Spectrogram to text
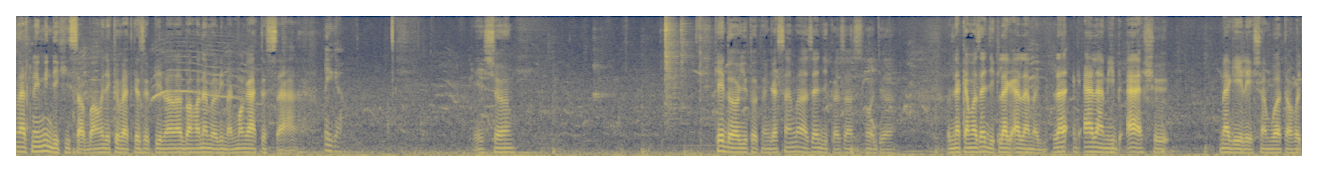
mert még mindig hisz abban, hogy a következő pillanatban, ha nem öli meg magát, összeáll. Igen. És két dolog jutott még eszembe, az egyik az az, hogy, hogy nekem az egyik legelemibb, legelemibb első megélésem volt, ahogy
